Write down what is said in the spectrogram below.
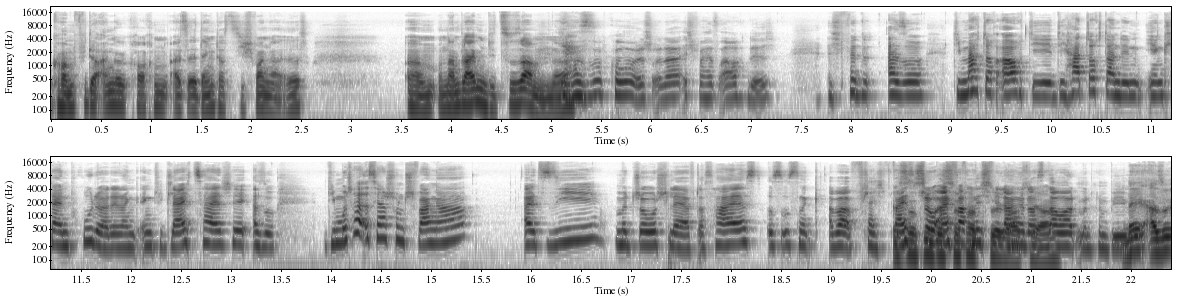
kommt wieder angekrochen, als er denkt, dass sie schwanger ist. Ähm, und dann bleiben die zusammen, ne? Ja, so komisch, oder? Ich weiß auch nicht. Ich finde, also, die macht doch auch, die, die hat doch dann den, ihren kleinen Bruder, der dann irgendwie gleichzeitig, also, die Mutter ist ja schon schwanger, als sie mit Joe schläft. Das heißt, es ist eine, aber vielleicht weiß Joe ein einfach nicht, wie lange das ja. dauert mit einem Baby. Nee, also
